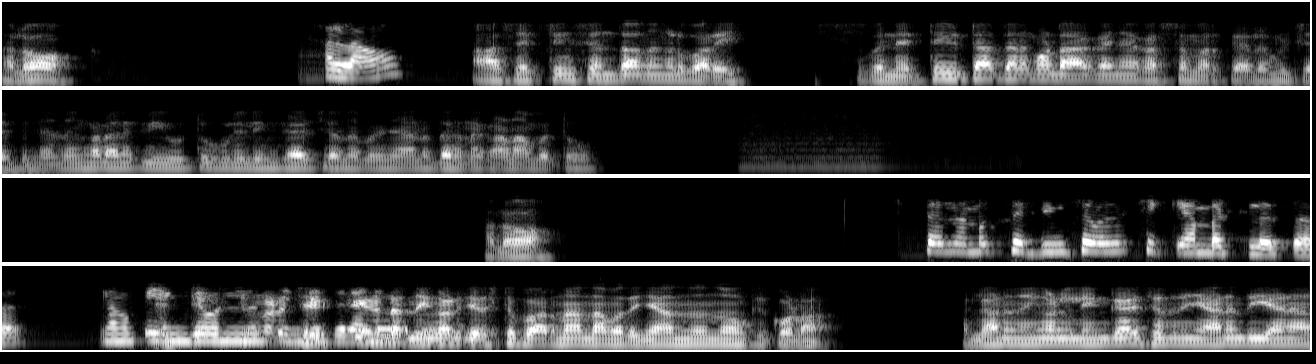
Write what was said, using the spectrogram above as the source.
ഹലോ ഹലോ ആ സെറ്റിങ്സ് എന്താ നിങ്ങൾ പറയും. ഇപ്പൊ നെറ്റ് കിട്ടാത്തതിനെ കൊണ്ടാകെ ഞാൻ കസ്റ്റമർ കെയറിൽ വിളിച്ചത് പിന്നെ നിങ്ങൾ എനിക്ക് യൂട്യൂബിൽ ലിങ്ക് അയച്ചു തന്നപ്പോൾ ഞാനത് എങ്ങനെ കാണാൻ പറ്റുമോ ഹലോ സാർ നമുക്ക് സെറ്റിംഗ്സ് ഒന്നും ചെക്ക് ചെയ്യാൻ പറ്റില്ല സർ നമുക്ക് ലിങ്ക് ഒന്ന് സെൻഡ് ചെയ്ത് തരാൻ നിങ്ങൾ ജസ്റ്റ് പറഞ്ഞാൽ മതി. ഞാൻ നോക്കിക്കോളാം. അല്ലാണ്ട് നിങ്ങൾ ലിങ്ക് അയച്ചത് ഞാൻ എന്ത് ചെയ്യാനാ?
